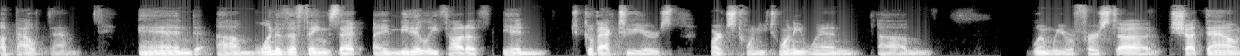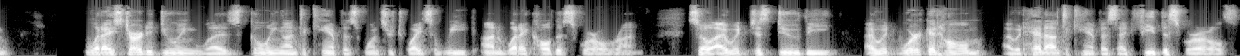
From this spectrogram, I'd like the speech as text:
about them. And um, one of the things that I immediately thought of in go back two years March 2020 when um, when we were first uh, shut down. What I started doing was going onto campus once or twice a week on what I called a squirrel run. So I would just do the I would work at home. I would head onto campus. I'd feed the squirrels,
